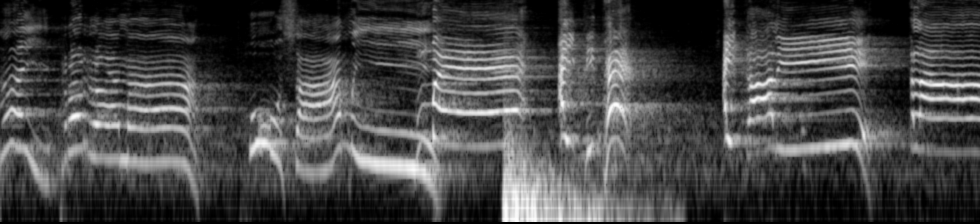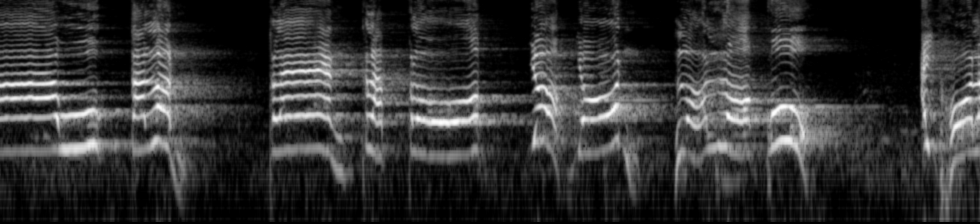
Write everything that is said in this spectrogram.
ให้พระรามา ผู้สามีแม่ไอ้ผิดแพทย์ไอ้กาลี กล่าวกะล่อน แกล้งกลับโกรกยอกย้อน หลอนหลอกกู ไอ้โทร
